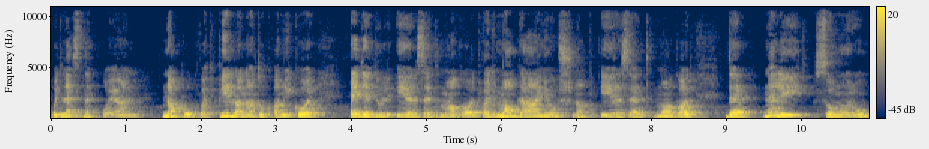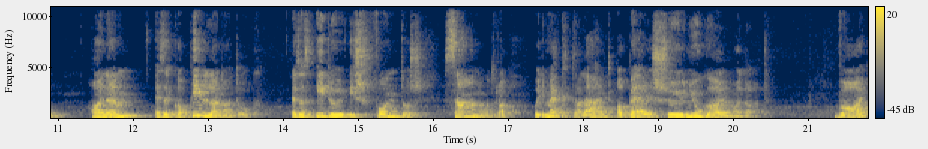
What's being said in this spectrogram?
hogy lesznek olyan napok vagy pillanatok, amikor egyedül érzed magad, vagy magányosnak érzed magad, de ne légy szomorú, hanem ezek a pillanatok, ez az idő is fontos számodra, hogy megtaláld a belső nyugalmadat. Vagy,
